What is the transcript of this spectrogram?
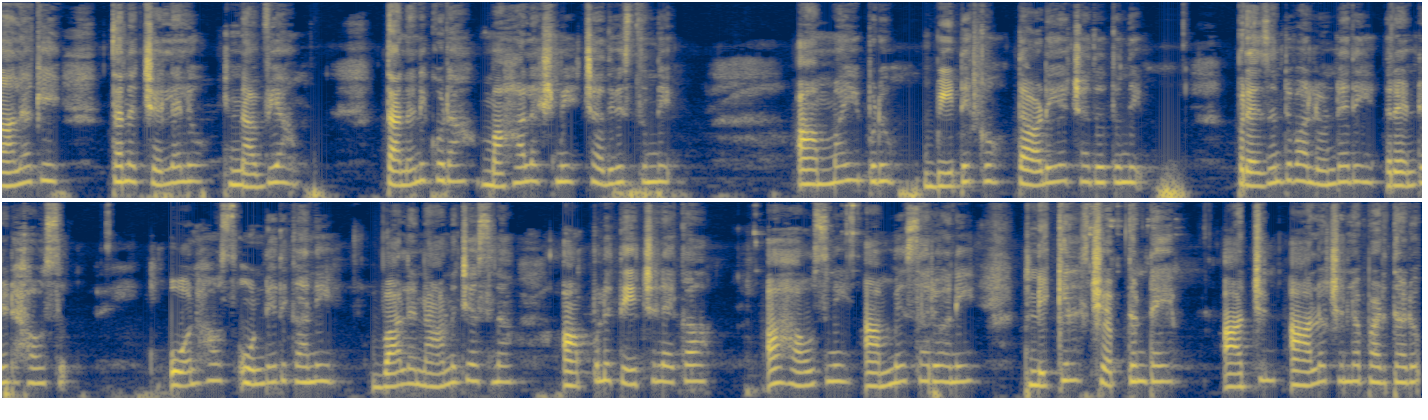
అలాగే తన చెల్లెలు నవ్య తనని కూడా మహాలక్ష్మి చదివిస్తుంది. ఆ అమ్మాయి ఇప్పుడు బీటెక్ థర్డ్ ఇయర్ చదువుతుంది. ప్రజెంట్ వాళ్ళు ఉండేది రెంటెడ్ హౌస్. ఓన్ హౌస్ ఉండేది కానీ వాళ్ళ నాన్న చేసిన అప్పులు తీర్చలేక ఆ హౌస్ని అమ్మేశారు అని నిఖిల్ చెప్తుంటే అర్జున్ ఆలోచనలో పడతాడు.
